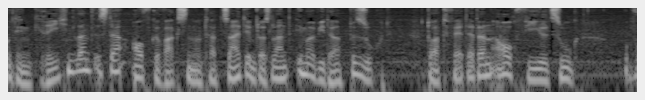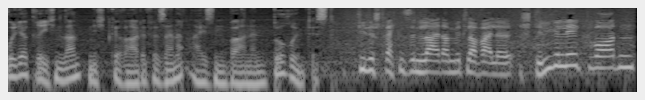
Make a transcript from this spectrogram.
Und in Griechenland ist er aufgewachsen und hat seitdem das Land immer wieder besucht. Dort fährt er dann auch viel Zug, obwohl ja Griechenland nicht gerade für seine Eisenbahnen berühmt ist. Viele Strecken sind leider mittlerweile stillgelegt worden,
